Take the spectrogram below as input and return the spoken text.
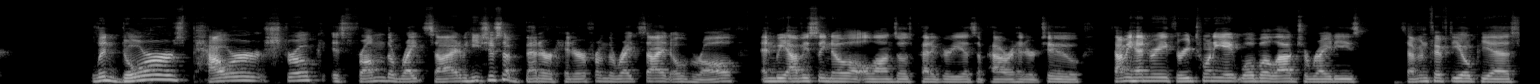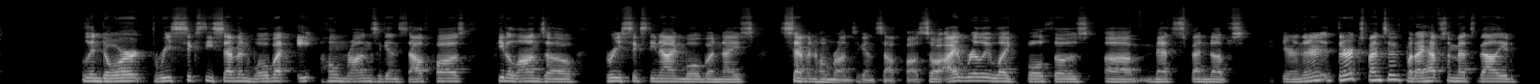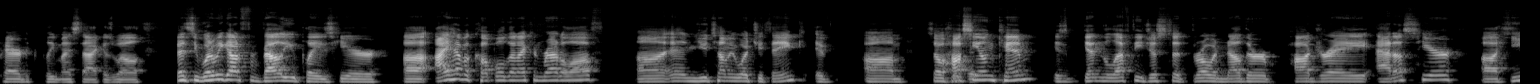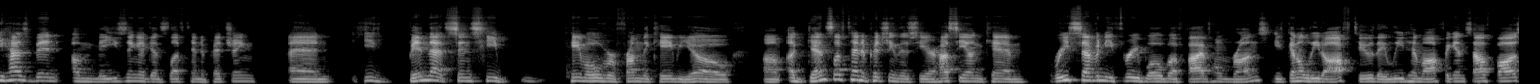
Lindor's power stroke is from the right side. I mean, he's just a better hitter from the right side overall. And we obviously know Alonso's pedigree as a power hitter too. Tommy Henry, 328 Woba allowed to righties, 750 OPS. Lindor, 367 Woba, eight home runs against Southpaws. Pete Alonso, 369 Woba, nice, seven home runs against Southpaws. So I really like both those uh, Mets spend ups here, and they're they're expensive, but I have some Mets value to pair to complete my stack as well. Betsy, what do we got for value plays here? Uh, I have a couple that I can rattle off, uh, and you tell me what you think. If um, so, Ha-Seong Kim is getting the lefty just to throw another Padre at us here. Uh, he has been amazing against left-handed pitching, and he's been that since he came over from the KBO. Um, against left-handed pitching this year, Ha-Seong Kim 373 Woba, five home runs. He's going to lead off too. They lead him off against Southpaws.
